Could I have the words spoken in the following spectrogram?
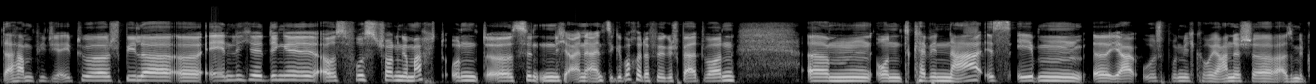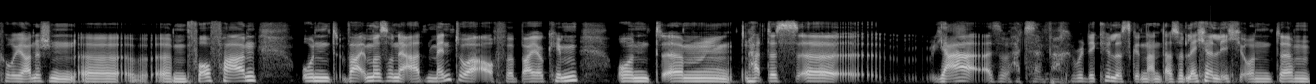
da haben PGA-Tour-Spieler äh, ähnliche Dinge aus Frust schon gemacht und äh, sind nicht eine einzige Woche dafür gesperrt worden. Ähm, und Kevin Na ist eben äh, ja ursprünglich koreanischer, also mit koreanischen äh, ähm, Vorfahren und war immer so eine Art Mentor auch für Biokim und ähm, hat das äh, ja, also hat es einfach ridiculous genannt, also lächerlich und ähm,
